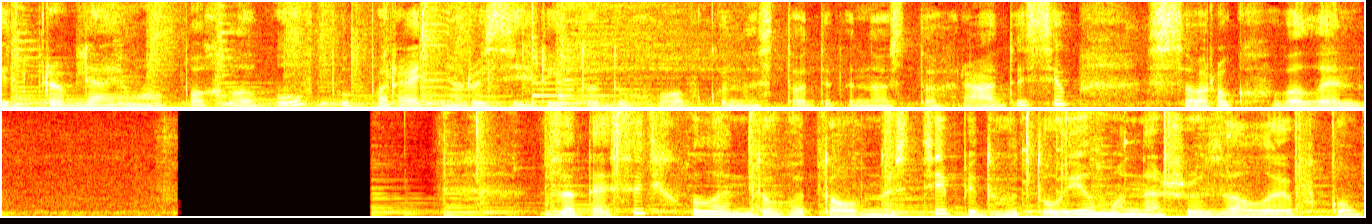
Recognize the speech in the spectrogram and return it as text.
Відправляємо пахлаву в попередньо розігріту духовку на 190 градусів 40 хвилин. За 10 хвилин до готовності підготуємо нашу заливку.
